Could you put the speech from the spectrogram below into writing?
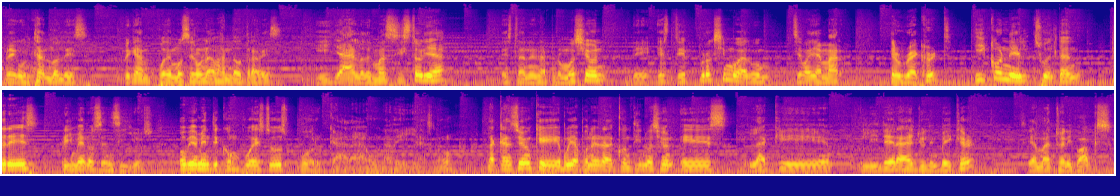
preguntándoles, oigan, ¿podemos ser una banda otra vez? Y ya lo demás es historia. Están en la promoción de este próximo álbum, se va a llamar The Record, y con él sueltan tres primeros sencillos, obviamente compuestos por cada una de ellas, ¿no? La canción que voy a poner a continuación es la que lidera Julian Baker, se llama 20 Bucks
